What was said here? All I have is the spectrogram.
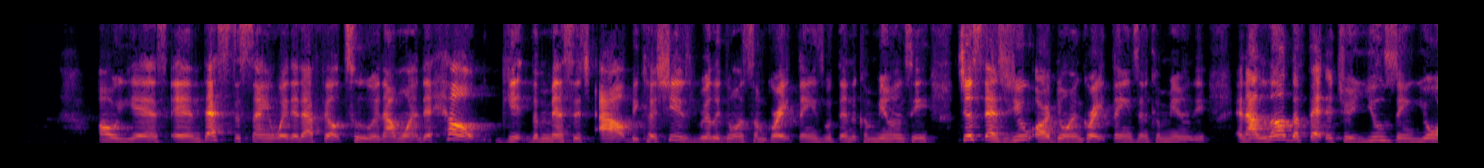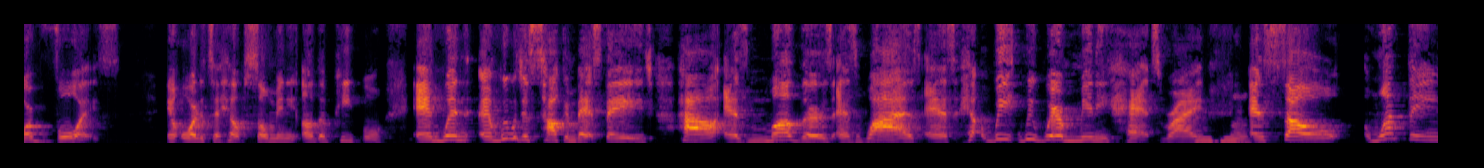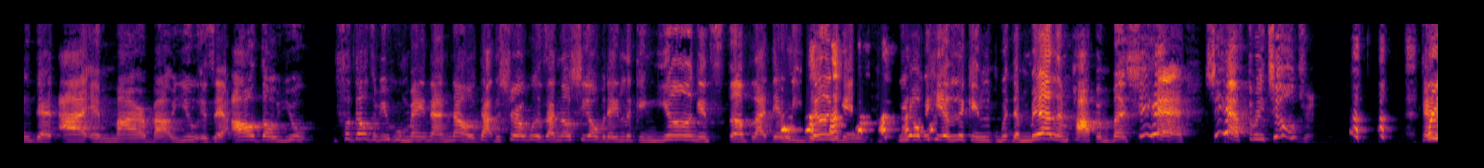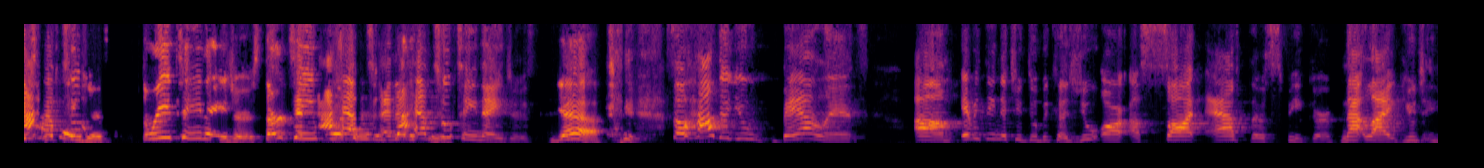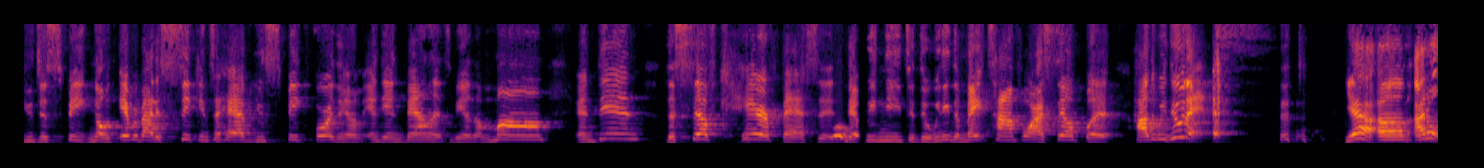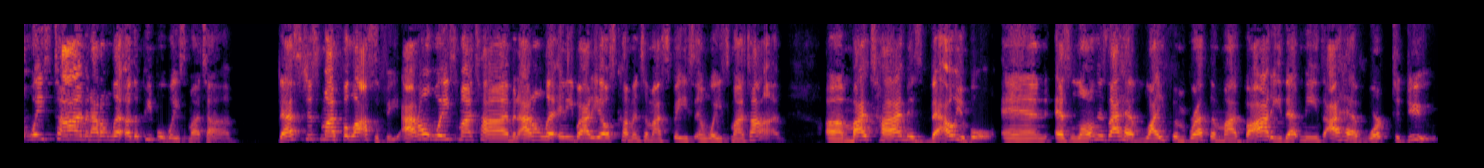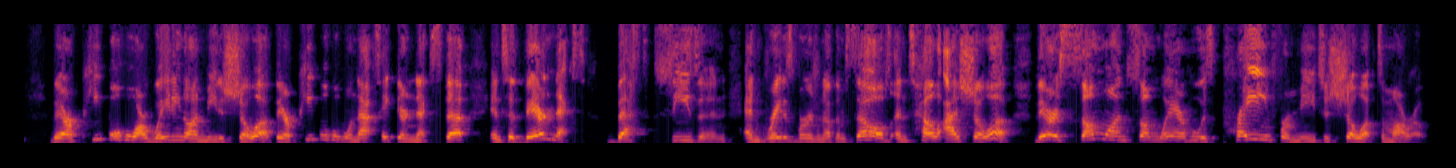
Oh, yes. And that's the same way that I felt too. And I wanted to help get the message out because she is really doing some great things within the community, just as you are doing great things in the community. And I love the fact that you're using your voice in order to help so many other people. And when and we were just talking backstage how as mothers, as wives, as we we wear many hats, right? Mm-hmm. And so one thing that I admire about you is that although you for those of you who may not know, Dr. Cheryl Woods, I know she over there looking young and stuff like that. We young and we over here looking with the melon popping, but she had she had three children. three teenagers. three teenagers, 13. And I have, and I have two teenagers. Yeah. so how do you balance um everything that you do because you are a sought after speaker not like you you just speak. No everybody's seeking to have you speak for them and then balance being a mom and then the self-care facet Ooh. that we need to do. We need to make time for ourselves but how do we do that? Yeah um i don't waste time and i don't let other people waste my time. That's just my philosophy. I don't waste my time and i don't let anybody else come into my space and waste my time um, my time is valuable. And as long as I have life and breath in my body, that means I have work to do. There are people who are waiting on me to show up. There are people who will not take their next step into their next best season and greatest version of themselves until I show up. There is someone somewhere who is praying for me to show up tomorrow.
